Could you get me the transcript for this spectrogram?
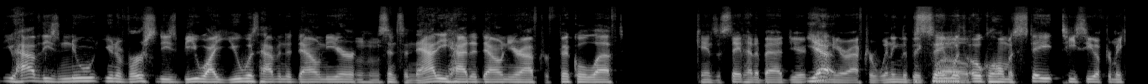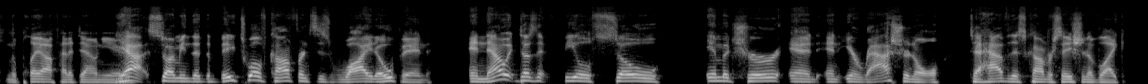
you have these new universities. BYU was having a down year. Mhm. Cincinnati had a down year after Fickell left. Kansas State had a bad year, Yeah. down year after winning the Big Same 12. with Oklahoma State. TCU after making the playoff had a down year. Yeah. So I mean, the, the Big 12 conference is wide open, and now it doesn't feel so immature and and irrational to have this conversation of like,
